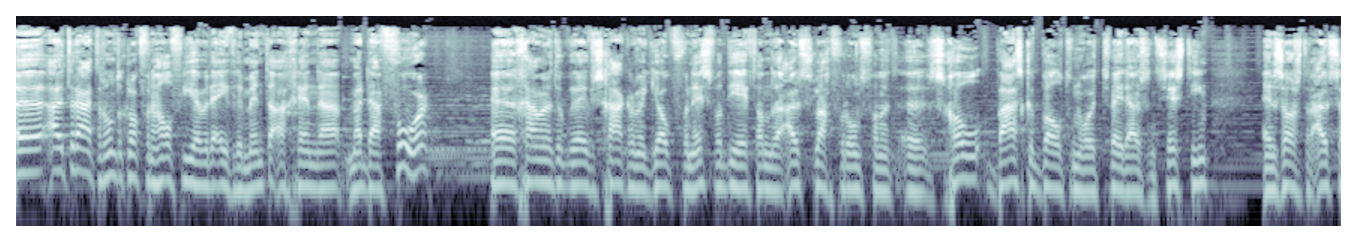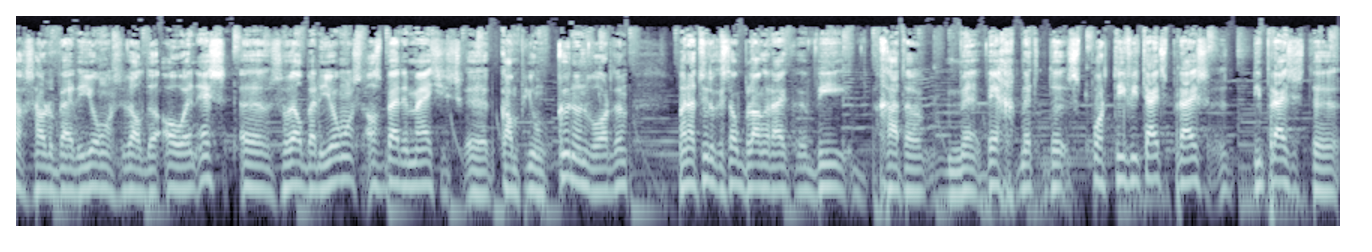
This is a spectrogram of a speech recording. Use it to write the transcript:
Eh, uiteraard rond de klok van half vier hebben we de evenementenagenda. Maar daarvoor eh, gaan we natuurlijk even schakelen met Joop van Nes... want die heeft dan de uitslag voor ons van het eh schoolbasketbaltoernooi 2016... En zoals het eruit zag zouden bij de jongens wel de ONS... zowel bij de jongens als bij de meisjes kampioen kunnen worden. Maar natuurlijk is het ook belangrijk wie gaat er weg met de sportiviteitsprijs. Die prijs is, te,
